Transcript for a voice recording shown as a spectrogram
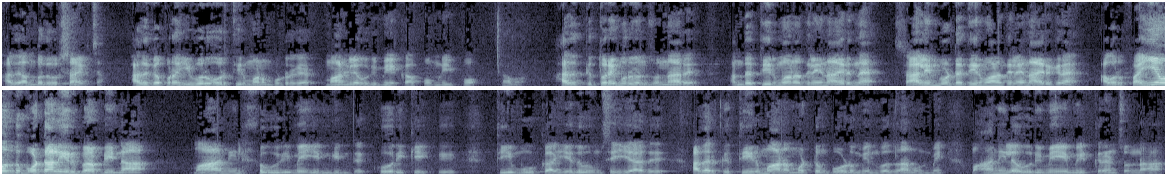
அது ஐம்பது வருஷம் ஆயிடுச்சான் அதுக்கப்புறம் இவரும் ஒரு தீர்மானம் போட்டிருக்காரு. மாநில உரிமையை காப்போம்னு இப்போ. ஆமாம் அதுக்கு துரைமுருகன் சொன்னார் அந்த தீர்மானத்திலே நான் இருந்தேன். ஸ்டாலின் போட்ட தீர்மானத்திலே நான் இருக்கிறேன். அவர் பையன் வந்து போட்டாலும் இருப்பேன் அப்படின்னா மாநில உரிமை என்கின்ற கோரிக்கைக்கு திமுக எதுவும் செய்யாது. அதற்கு தீர்மானம் மட்டும் போடும் என்பதுதான் உண்மை. மாநில உரிமையை மீட்கிறேன்னு சொன்னால்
